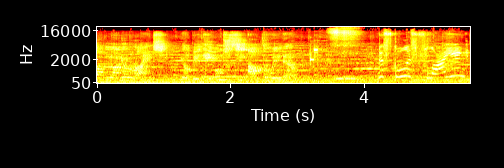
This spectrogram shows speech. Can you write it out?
button on your right. You'll be able to see out the window. The school is flying?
